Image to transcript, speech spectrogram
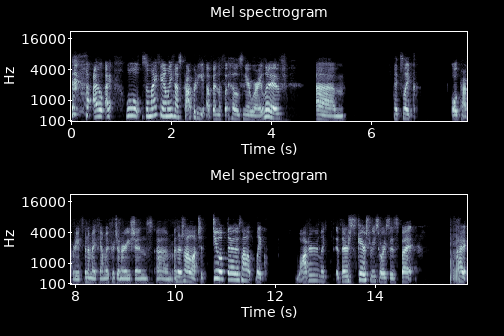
I, I well, so my family has property up in the foothills near where I live. Um, it's like old property. It's been in my family for generations. Um, and there's not a lot to do up there. There's not a, like water. Like there's scarce resources, but I,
